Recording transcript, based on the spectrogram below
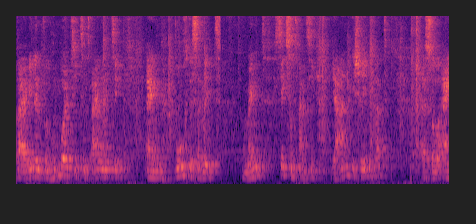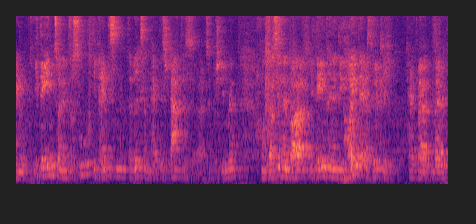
bei Wilhelm von Humboldt 1792, ein Buch, das er mit Moment 26 Jahren geschrieben hat. Also ein, Ideen zu einem Versuch, die Grenzen der Wirksamkeit des Staates äh, zu bestimmen. Und da sind ein paar Ideen drinnen, die heute erst Wirklichkeit werden, weil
